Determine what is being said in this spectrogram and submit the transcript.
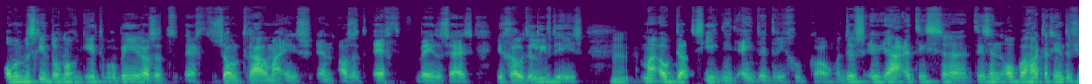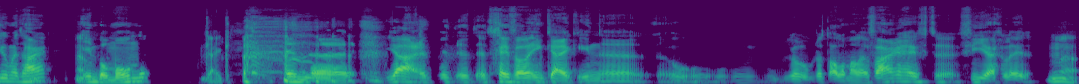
om het misschien toch nog een keer te proberen als het echt zo'n trauma is en als het echt wederzijds je grote liefde is. Ja. Maar ook dat zie ik niet 1, 2, 3 goed komen. Dus eh, ja, het is, eh, het is een openhartig interview met haar in Beaumonde. Kijk. En eh, ja, het, het, het, geeft wel een inkijk in eh, hoe, dat allemaal ervaren heeft eh, vier jaar geleden. Ja.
